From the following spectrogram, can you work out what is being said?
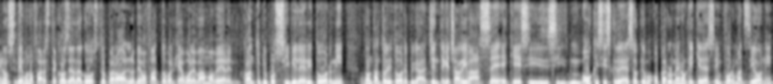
non si devono fare queste cose ad agosto, però l'abbiamo fatto perché volevamo avere quanto più possibile ritorni, non tanto ritorni, più che gente che ci arrivasse e che si, si o che si iscrivesse o, che, o perlomeno che chiedesse informazioni.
